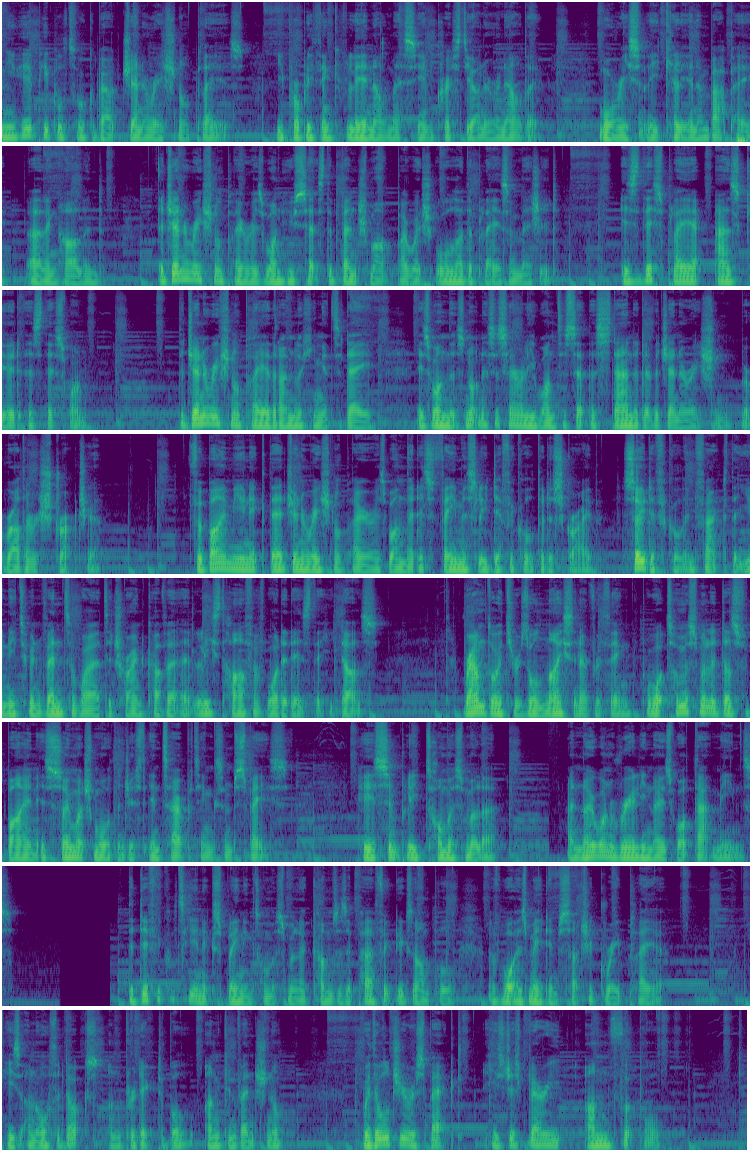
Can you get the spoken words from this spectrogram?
When you hear people talk about generational players, you probably think of Lionel Messi and Cristiano Ronaldo, more recently Kylian Mbappe, Erling Haaland. A generational player is one who sets the benchmark by which all other players are measured. Is this player as good as this one? The generational player that I'm looking at today is one that's not necessarily one to set the standard of a generation, but rather a structure. For Bayern Munich, their generational player is one that is famously difficult to describe. So difficult, in fact, that you need to invent a word to try and cover at least half of what it is that he does. Raumdeuter is all nice and everything, but what Thomas Müller does for Bayern is so much more than just interpreting some space. He is simply Thomas Müller, and no one really knows what that means. The difficulty in explaining Thomas Müller comes as a perfect example of what has made him such a great player. He's unorthodox, unpredictable, unconventional. With all due respect, he's just very unfootball.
